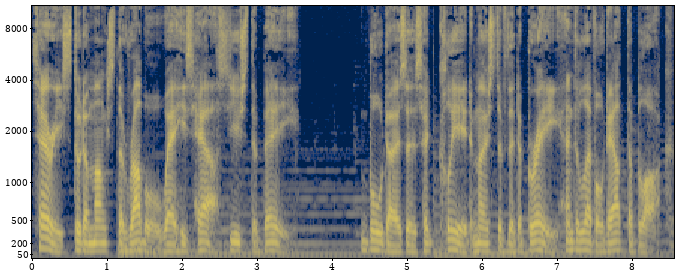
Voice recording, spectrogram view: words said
Terry stood amongst the rubble where his house used to be. Bulldozers had cleared most of the debris and levelled out the block.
